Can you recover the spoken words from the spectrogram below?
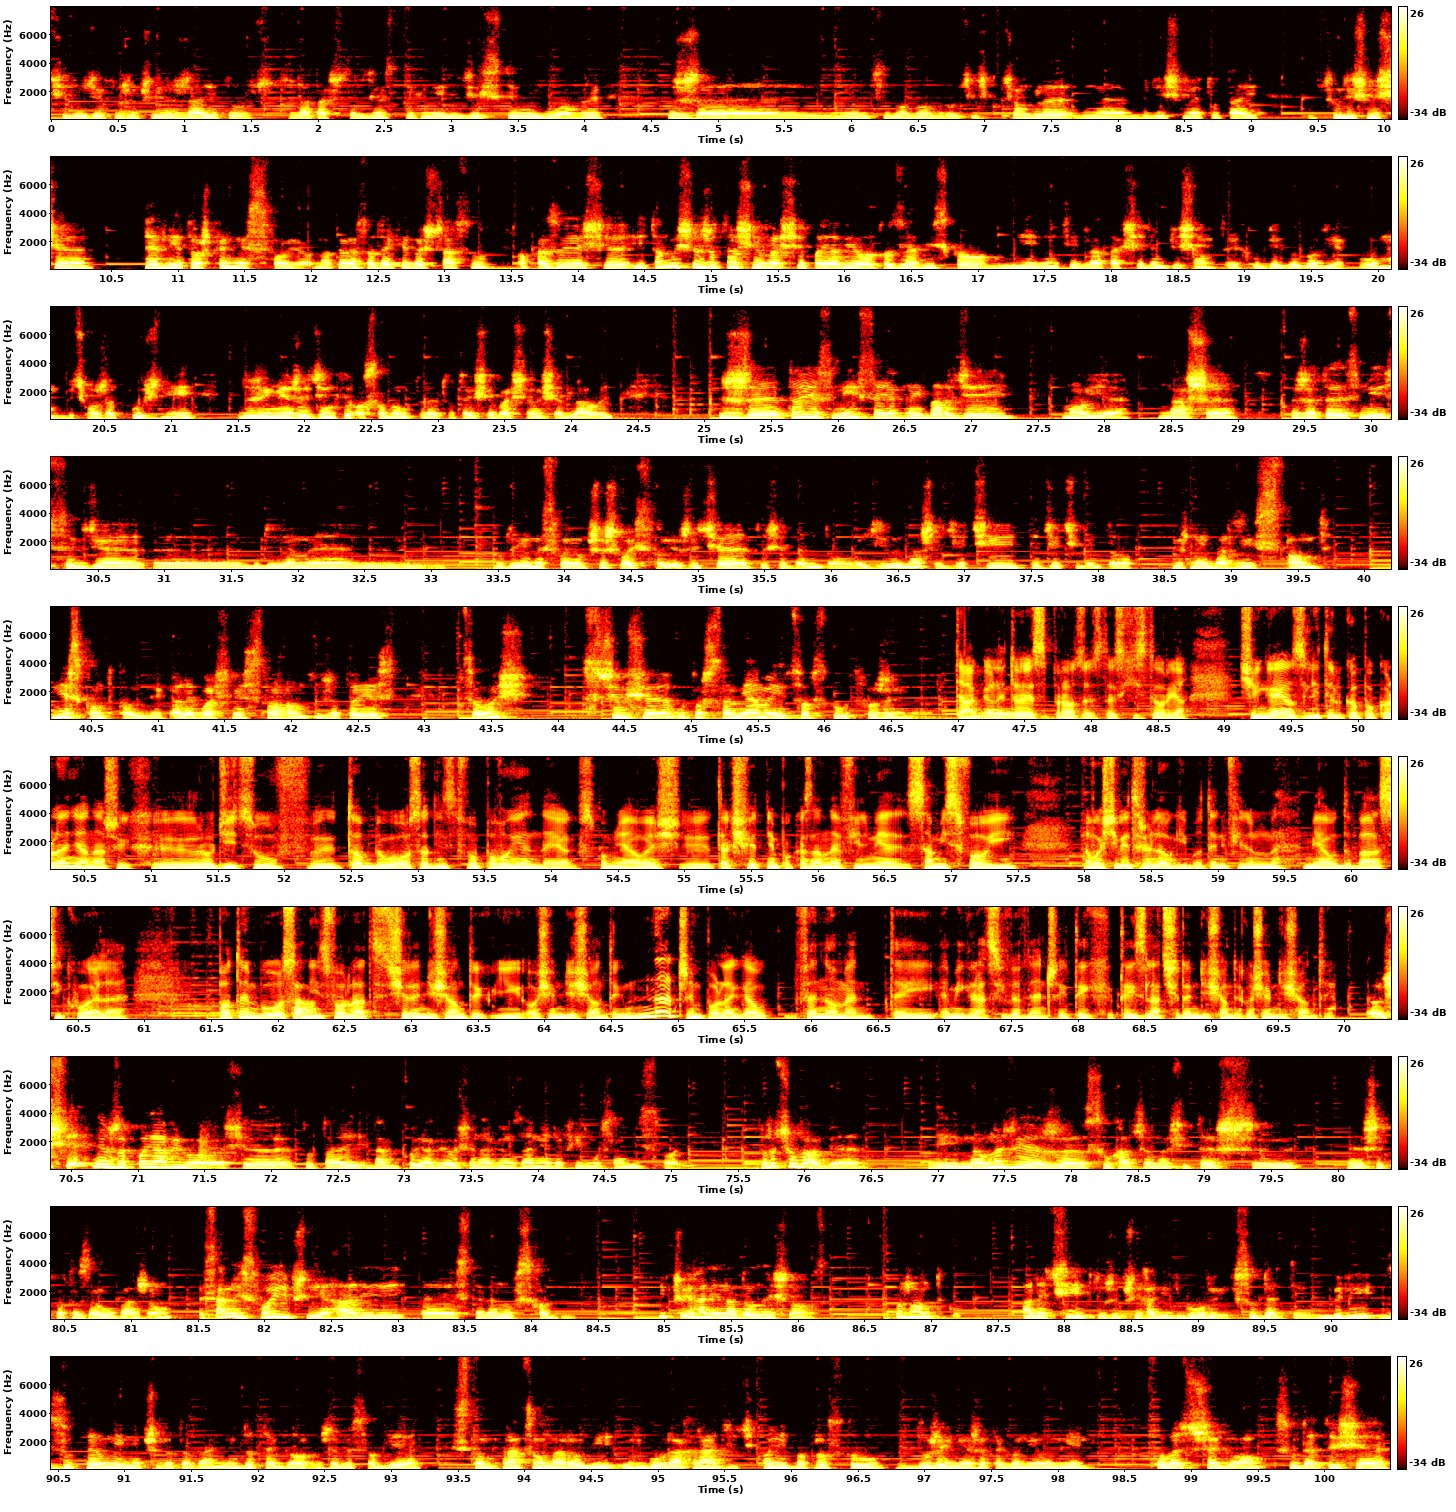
ci ludzie, którzy przyjeżdżali tu w latach 40., mieli gdzieś z tyłu głowy, że Niemcy mogą wrócić. Ciągle y, byliśmy tutaj, czuliśmy się pewnie troszkę nieswojo. Natomiast od jakiegoś czasu okazuje się, i to myślę, że to się właśnie pojawiło to zjawisko mniej więcej w latach 70. ubiegłego wieku, być może później, w dużej mierze dzięki osobom, które tutaj się właśnie osiedlały, że to jest miejsce jak najbardziej moje, nasze, że to jest miejsce, gdzie y, budujemy, y, budujemy swoją przyszłość, swoje życie, tu się będą rodziły nasze dzieci, te dzieci będą już najbardziej stąd, nie skądkolwiek, ale właśnie stąd, że to jest coś, z czym się utożsamiamy i co współtworzymy. Tak, ale to jest proces, to jest historia. Sięgając li tylko pokolenia naszych y, rodziców, y, to było osadnictwo powojenne, jak wspomniałeś, y, tak świetnie pokazane w filmie Sami Swoi, a właściwie trylogii, bo ten film miał dwa sequele. Potem było osadnictwo lat 70. i 80. Na czym polegał fenomen tej emigracji wewnętrznej, tych, tej z lat 70., 80.? No, świetnie, że pojawiło się tutaj, pojawiło się nawiązanie do filmu Sami Swoi. Zwróć uwagę, i mam nadzieję, że słuchacze nasi też e, szybko to zauważą. Sami swoi przyjechali e, z terenów wschodnich i przyjechali na Dolny Śląsk. W porządku. Ale ci, którzy przyjechali w góry, w Sudety, byli zupełnie nieprzygotowani do tego, żeby sobie z tą pracą na roli w górach radzić. Oni po prostu w dużej mierze tego nie umieli. Wobec czego Sudety się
